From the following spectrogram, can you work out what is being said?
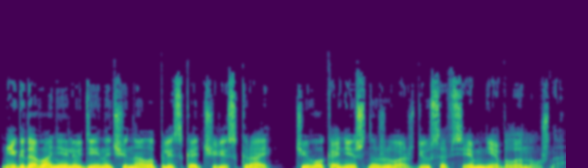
негодование людей начинало плескать через край, чего, конечно же, вождю совсем не было нужно.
